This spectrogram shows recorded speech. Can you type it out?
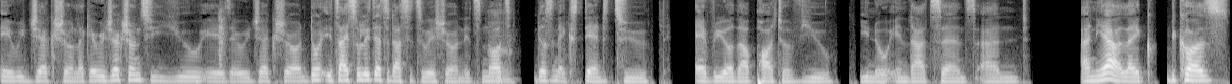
a rejection. Like a rejection to you is a rejection. Don't. It's isolated to that situation. It's not. Mm. Doesn't extend to every other part of you. You know, in that sense, and and yeah, like because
